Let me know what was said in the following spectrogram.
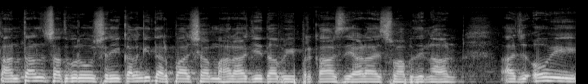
ਧੰਨ ਧੰਨ ਸਤਿਗੁਰੂ ਸ੍ਰੀ ਕਲਗੀਧਰ ਪਾਤਸ਼ਾਹ ਮਹਾਰਾਜ ਜੀ ਦਾ ਵੀ ਪ੍ਰਕਾਸ਼ ਦਿਹਾੜਾ ਇਸ ਸਬਬ ਦੇ ਨਾਲ। ਅੱਜ ਉਹ ਵੀ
